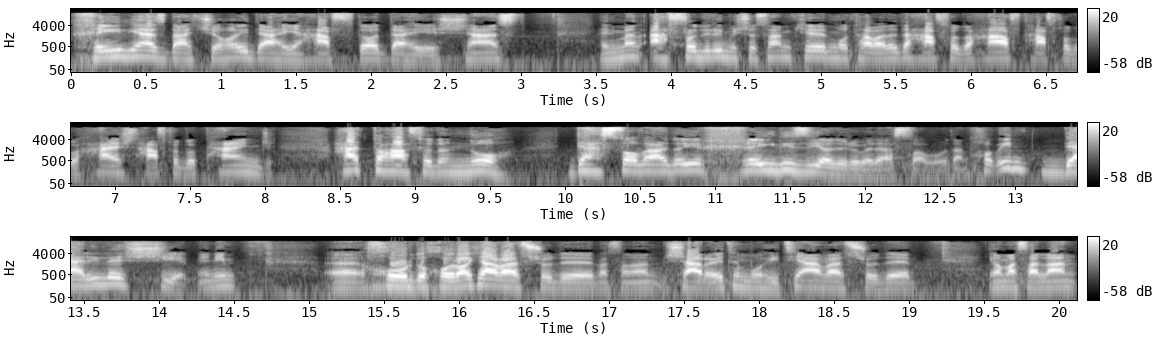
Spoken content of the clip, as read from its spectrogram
خیلی از بچه های دهه 70 دهه 60 یعنی من افرادی رو می‌شناسم که متولد 77 78 75 حتی 79 دستاوردهای خیلی زیادی رو به دست آوردن. خب این دلیلش چیه؟ یعنی خورد و خوراک عوض شده مثلا شرایط محیطی عوض شده یا مثلا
